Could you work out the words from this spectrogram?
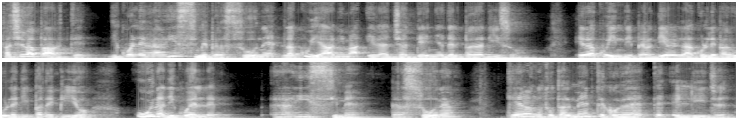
Faceva parte di quelle rarissime persone la cui anima era già degna del paradiso. Era quindi, per dirla con le parole di Padre Pio, una di quelle rarissime persone che erano totalmente corrette e ligie,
